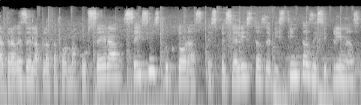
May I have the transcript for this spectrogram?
A través de la plataforma Coursera, seis instructoras especialistas de distintas disciplinas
